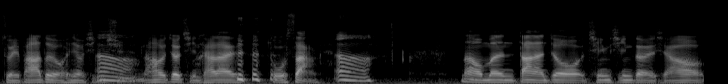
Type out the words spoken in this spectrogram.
嘴巴对我很有兴趣，然后就请它在桌上。嗯。那我们当然就轻轻的想要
